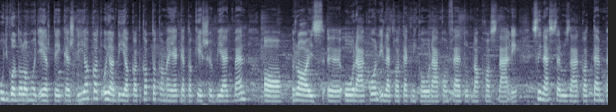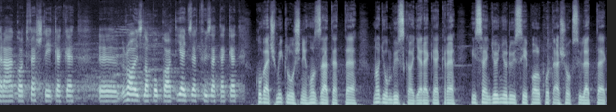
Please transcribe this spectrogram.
úgy gondolom, hogy értékes díjakat, olyan díjakat kaptak, amelyeket a későbbiekben a rajz órákon, illetve a technika órákon fel tudnak használni. Színes ceruzákat, temperákat, festékeket, rajzlapokat, jegyzetfüzeteket. Kovács Miklósné hozzátette, nagyon büszke a gyerekekre, hiszen gyönyörű szép alkotások születtek,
